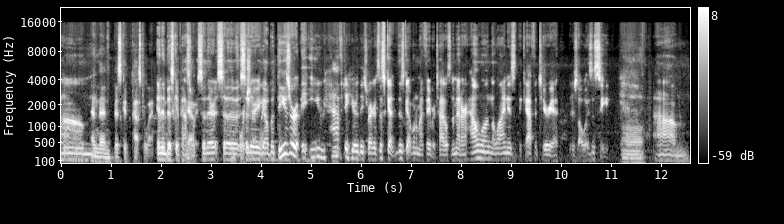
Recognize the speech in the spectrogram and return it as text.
Um, and, then Biscuit passed away. And then Biscuit passed Yeah. away. So there, so so there you go. But these are you have to hear these records. This got this got one of my favorite titles. No matter how long the line is at the cafeteria, there's always a seat. Oh, Um,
